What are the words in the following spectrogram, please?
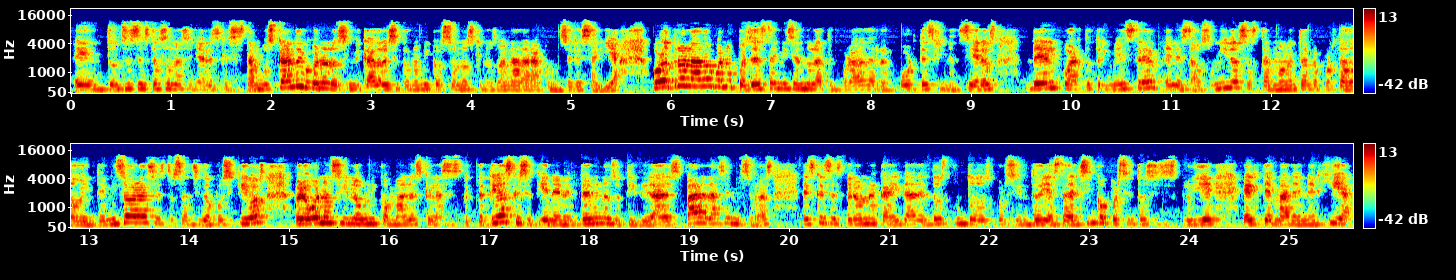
entonces, estas son las señales que se están buscando y bueno, los indicadores económicos son los que nos van a dar a conocer esa guía. Por otro lado, bueno, pues ya está iniciando la temporada de reportes financieros del cuarto trimestre en Estados Unidos. Hasta el momento han reportado 20 emisoras, estos han sido positivos, pero bueno, sí, lo único malo es que las expectativas que se tienen en términos de utilidades para las emisoras es que se espera una caída del 2.2% y hasta del 5% si se excluye el tema de energía.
